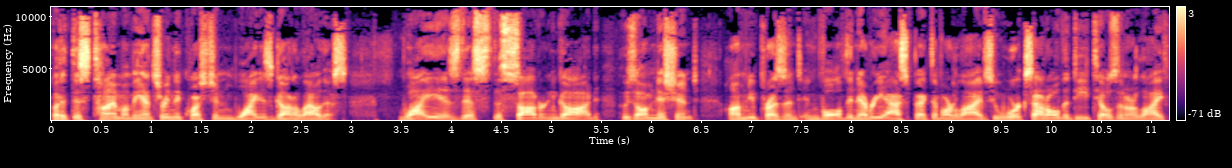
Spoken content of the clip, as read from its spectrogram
But at this time, I'm answering the question why does God allow this? Why is this the sovereign God who's omniscient, omnipresent, involved in every aspect of our lives, who works out all the details in our life?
